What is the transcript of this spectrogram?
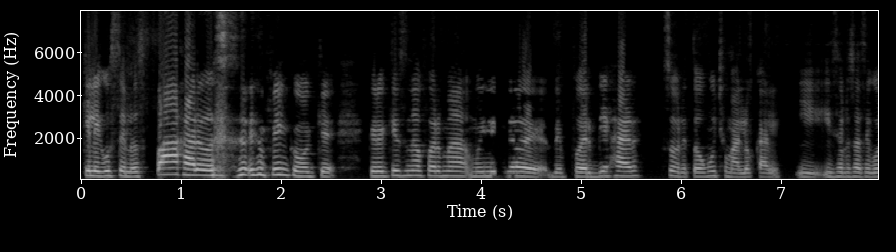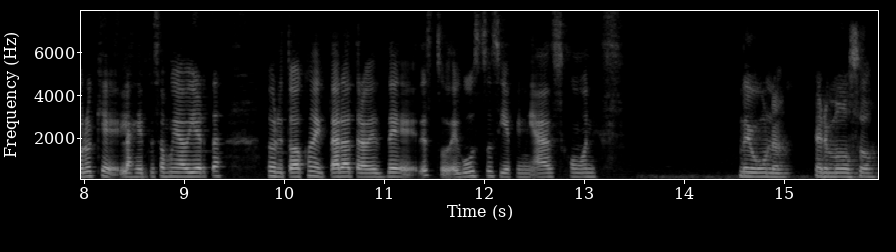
que le gusten los pájaros, en fin, como que creo que es una forma muy linda de, de poder viajar sobre todo mucho más local. Y, se los aseguro que la gente está muy abierta, sobre todo a conectar a través de esto, de gustos y afinidades comunes. De una, hermoso.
